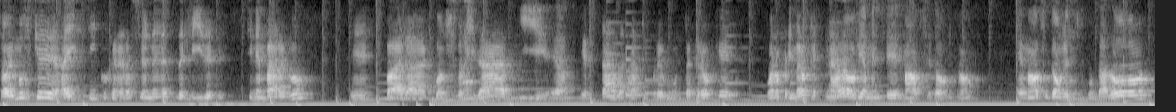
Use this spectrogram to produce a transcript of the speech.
Sabemos que hay cinco generaciones de líderes, sin embargo, eh, para consolidar y acertar a tu pregunta, creo que, bueno, primero que nada, obviamente Mao Zedong, ¿no? Eh, Mao Zedong es el fundador,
